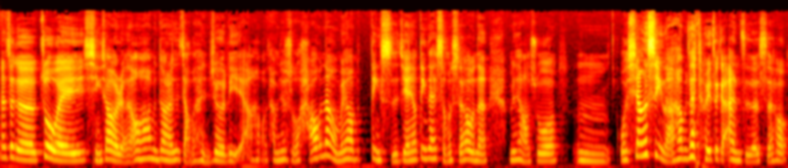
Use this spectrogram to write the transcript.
那这个作为行销的人，哦，他们当然是讲得很热烈啊，哈，他们就说好，那我们要定时间，要定在什么时候呢？我们想说，嗯，我相信了，他们在推这个案子的时候，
